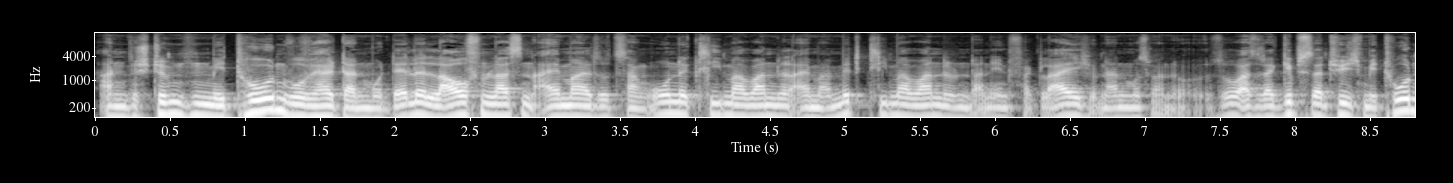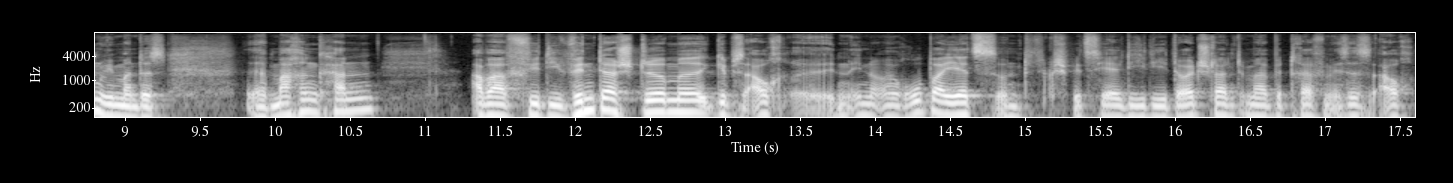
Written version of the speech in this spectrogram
an bestimmten Methoden, wo wir halt dann Modelle laufen lassen, einmal sozusagen ohne Klimawandel, einmal mit Klimawandel und dann den Vergleich und dann muss man so, also da gibt es natürlich Methoden, wie man das äh, machen kann. Aber für die Winterstürme gibt es auch in, in Europa jetzt und speziell die, die Deutschland immer betreffen, ist es auch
